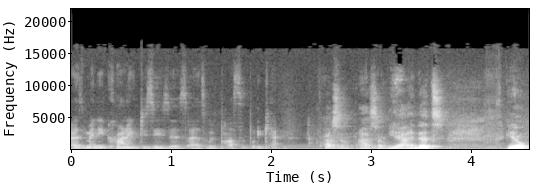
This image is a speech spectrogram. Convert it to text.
as many chronic diseases as we possibly can. Awesome, awesome. Yeah, and that's, you know,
